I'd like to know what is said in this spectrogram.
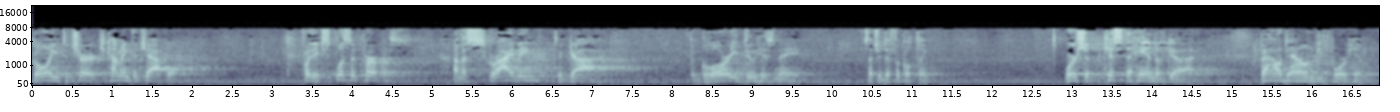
going to church, coming to chapel, for the explicit purpose of ascribing to God the glory due His name? Such a difficult thing. Worship, kiss the hand of God, bow down before Him.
